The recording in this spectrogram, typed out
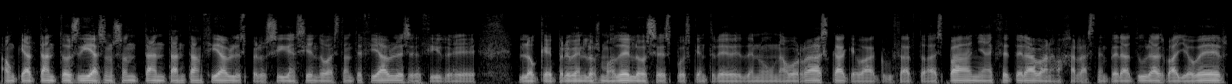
aunque a tantos días no son tan, tan, tan fiables, pero siguen siendo bastante fiables. Es decir, eh, lo que prevén los modelos es pues que entre de nuevo una borrasca que va a cruzar toda España, etcétera, van a bajar las temperaturas, va a llover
